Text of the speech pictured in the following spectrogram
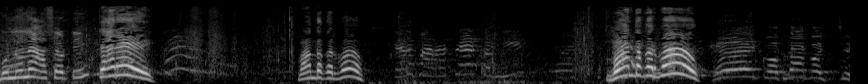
বুনুনে আছে ওটি? তারে বন্ধ করব বন্ধ করব এই কথা করছে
